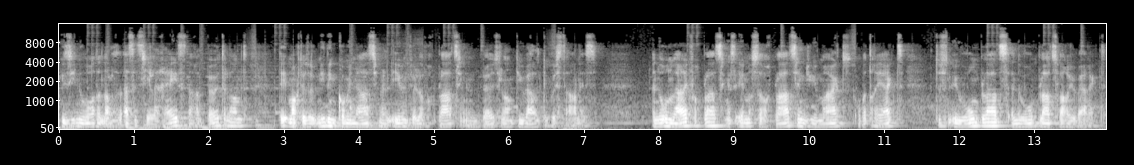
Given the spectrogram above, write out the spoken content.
gezien worden als een essentiële reis naar het buitenland. Dit mag dus ook niet in combinatie met een eventuele verplaatsing in het buitenland die wel toegestaan is. Een woon-werkverplaatsing is immers de verplaatsing die u maakt op het traject tussen uw woonplaats en de woonplaats waar u werkt.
